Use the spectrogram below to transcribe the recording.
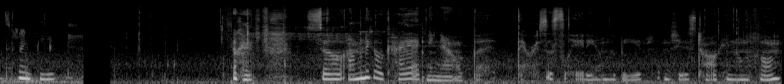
It's my beach. Okay, so I'm gonna go kayaking now, but was this lady on the beach and she was talking on the phone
